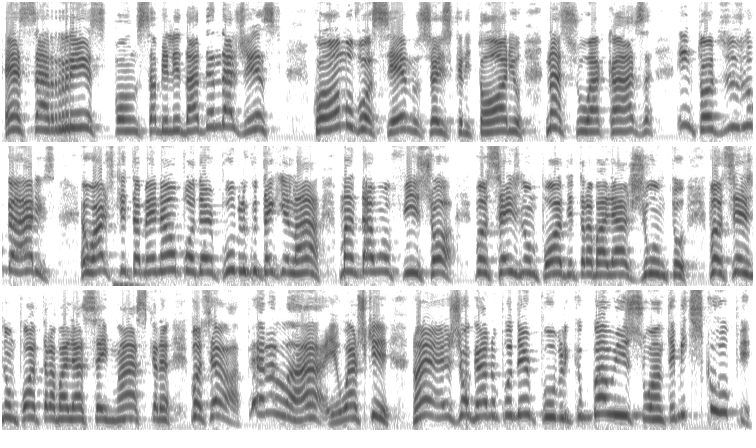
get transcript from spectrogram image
essa responsabilidade dentro da agência. Como você, no seu escritório, na sua casa, em todos os lugares. Eu acho que também não o poder público tem que ir lá mandar um ofício, ó, vocês não podem trabalhar junto, vocês não podem trabalhar sem máscara. Você, ó, pera lá, eu acho que não é, é jogar no poder público, igual isso ontem. Me desculpe.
